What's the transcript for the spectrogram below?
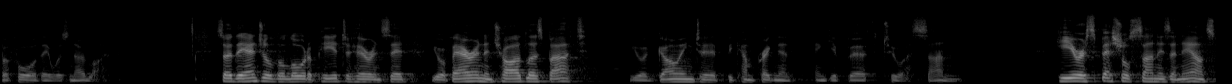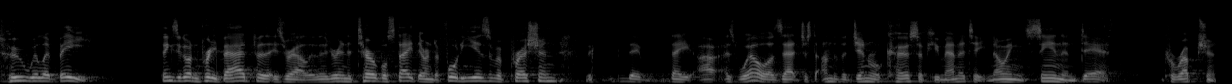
before there was no life. So the angel of the Lord appeared to her and said, You are barren and childless, but you are going to become pregnant and give birth to a son. Here, a special son is announced. Who will it be? Things have gotten pretty bad for Israel. They're in a terrible state. They're under 40 years of oppression. They, they are, as well as that, just under the general curse of humanity, knowing sin and death, corruption.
